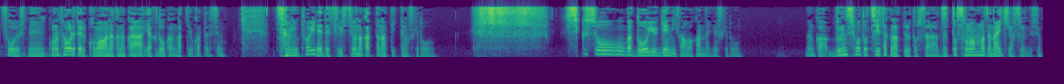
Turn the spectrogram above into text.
そうですね。この倒れてるコマはなかなか躍動感があって良かったですよ。ちなみにトイレでする必要なかったなって言ってますけど、縮小がどういう原理かはわかんないですけど、なんか分子ごと小さくなってるとしたらずっとそのまんまじゃない気がするんですよ。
